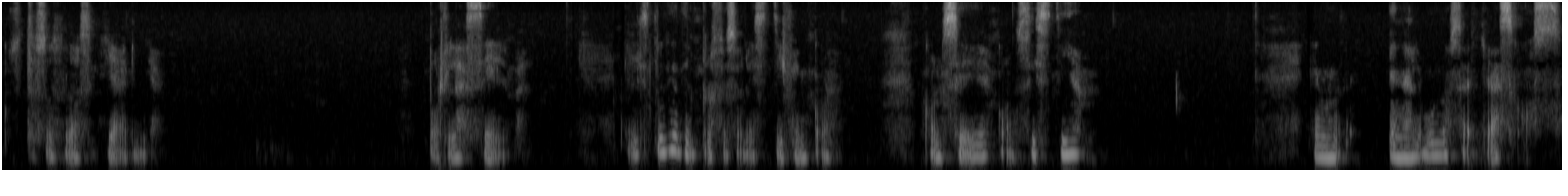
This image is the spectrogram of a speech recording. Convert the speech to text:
gustosos los guiaría por la selva. El estudio del profesor Stephen consistía en, en algunos hallazgos.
